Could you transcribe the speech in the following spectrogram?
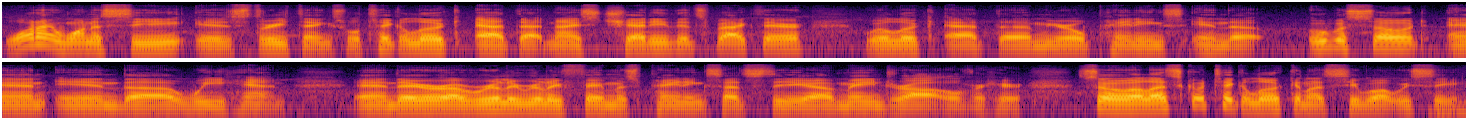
what I want to see is three things. We'll take a look at that nice chedi that's back there. We'll look at the mural paintings in the Ubosot and in the Wihan. And they're uh, really, really famous paintings. That's the uh, main draw over here. So uh, let's go take a look and let's see what we see.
